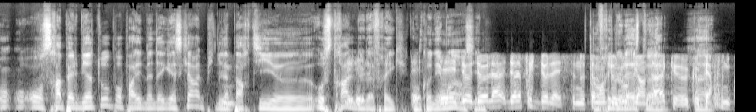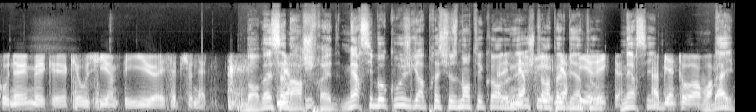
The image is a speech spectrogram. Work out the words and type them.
on, on se rappelle bientôt pour parler de Madagascar et puis de la partie euh, australe de l'Afrique qu'on connaît Mm. Et moins de, aussi. de la- de l'Afrique de l'Est, notamment de l'Ouganda, ouais. que, que Ouais. personne connaît, mais qui est aussi un pays euh, exceptionnel. Bon, ben ça Merci. marche, Fred. Merci beaucoup. Je garde précieusement tes coordonnées. Allez, merci, je te rappelle merci, bientôt. Eric. Merci. À bientôt, au revoir. Bye.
